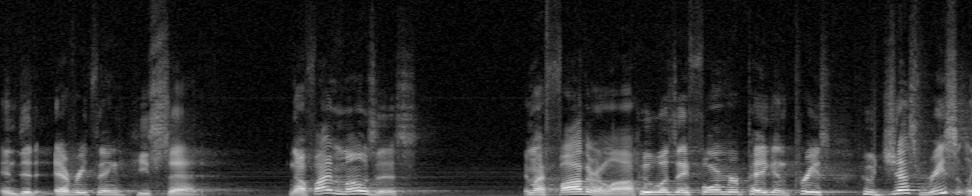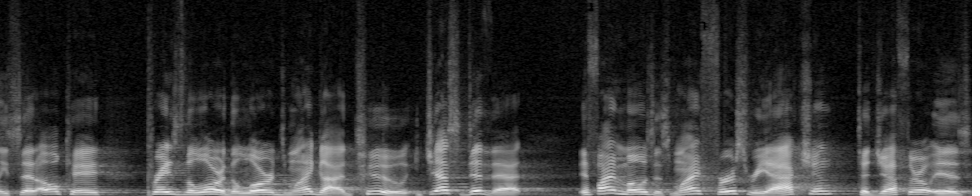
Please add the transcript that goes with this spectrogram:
and did everything he said. Now, if I'm Moses and my father in law, who was a former pagan priest, who just recently said, oh, Okay, praise the Lord, the Lord's my God too, just did that. If I'm Moses, my first reaction to Jethro is,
